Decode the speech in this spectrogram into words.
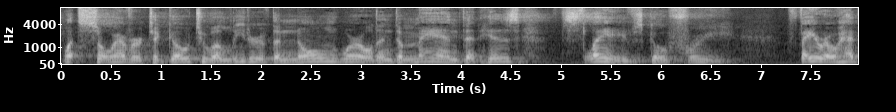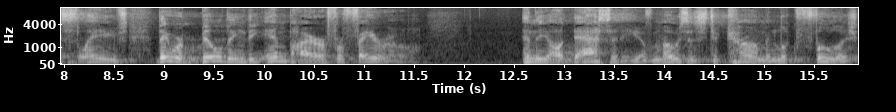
whatsoever to go to a leader of the known world and demand that his slaves go free? Pharaoh had slaves, they were building the empire for Pharaoh and the audacity of Moses to come and look foolish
